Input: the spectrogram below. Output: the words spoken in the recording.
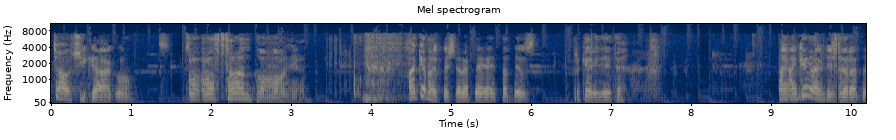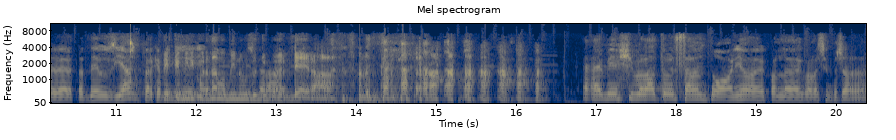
Ciao Chicago, sono San Antonio. Anche a noi piacerebbe Taddeus. Perché ridete? Anche a noi piacerebbe avere Taddeus Young perché, Perché mi ricordavo meno uso di Barbera. Eh, mi è scivolato il San Antonio eh, con, la- con l'accento cioè,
